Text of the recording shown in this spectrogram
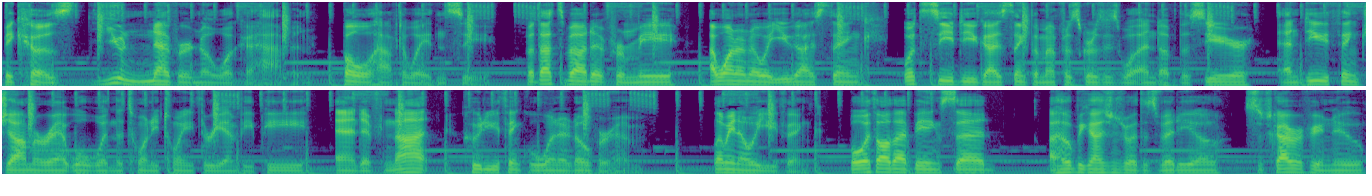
because you never know what could happen. But we'll have to wait and see. But that's about it for me. I want to know what you guys think. What seed do you guys think the Memphis Grizzlies will end up this year? And do you think Ja Morant will win the 2023 MVP? And if not, who do you think will win it over him? Let me know what you think. But with all that being said, I hope you guys enjoyed this video. Subscribe if you're new.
